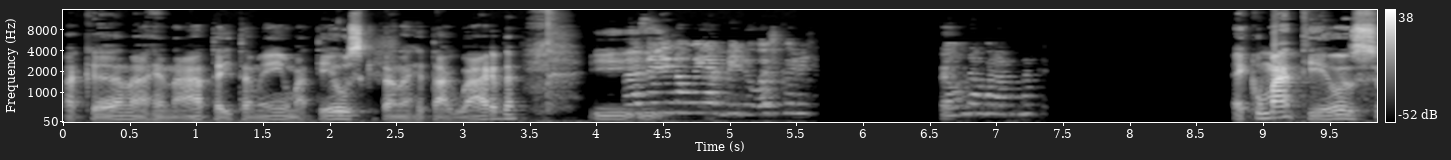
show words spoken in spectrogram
Bacana, a Renata aí também, o Matheus, que tá na retaguarda. E Mas ele não ganha brilho. Acho que a gente não dá moral pro Matheus. É que o Matheus,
